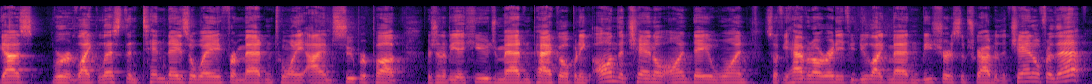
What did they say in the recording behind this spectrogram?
Guys, we're like less than 10 days away from Madden 20. I am super pumped. There's going to be a huge Madden pack opening on the channel on day one. So if you haven't already, if you do like Madden, be sure to subscribe to the channel for that.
